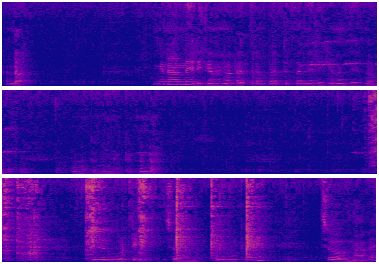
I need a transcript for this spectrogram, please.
കണ്ട? ഇങ്ങനെ തന്നെ ഇരിക്കണം. കേട്ടോ എത്രയും പറ്റി തന്നെ ഇരിക്കണം. അതേ നമ്മുടെ ഉണക്കമീനൊക്കെ കണ്ട? ഇത് കൂട്ടി ചോറിന്. അപ്പം നമുക്കിനി ചോറിനാവേ.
